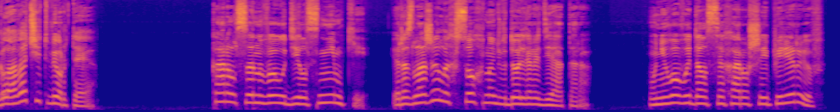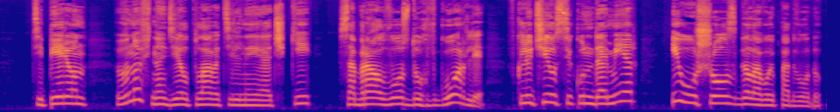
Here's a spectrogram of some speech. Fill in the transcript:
Глава четвертая. Карлсон выудил снимки и разложил их сохнуть вдоль радиатора. У него выдался хороший перерыв. Теперь он вновь надел плавательные очки, собрал воздух в горле, включил секундомер и ушел с головой под воду.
